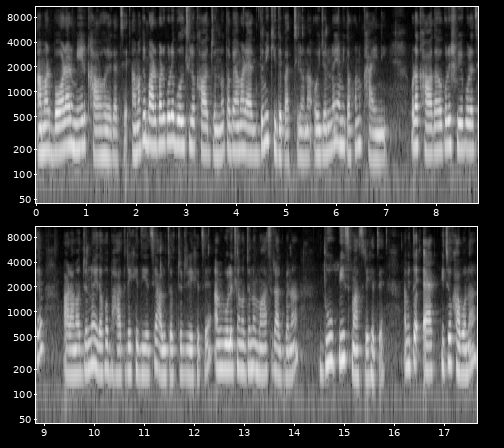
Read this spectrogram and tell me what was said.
আমার বর আর মেয়ের খাওয়া হয়ে গেছে। আমাকে বারবার করে বলছিল খাওয়ার জন্য, তবে আমার একদমই খিদে পাচ্ছিল না। ওই জন্যই আমি তখন খাইনি। ওরা খাওয়া দাওয়া করে শুয়ে পড়েছে আর আমার জন্য এই দেখো ভাত রেখে দিয়েছে, আলু চচ্চড়ি রেখেছে। আমি বলেছি আমার জন্য মাছ রাখবে না, দু পিস মাছ রেখেছে। আমি তো এক পিসও খাব না।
